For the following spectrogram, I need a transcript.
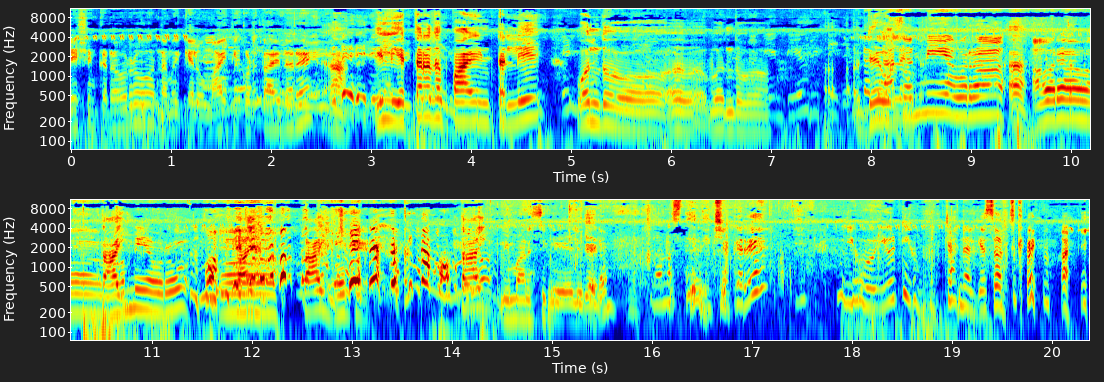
ಜಯಶಂಕರ್ ಅವರು ನಮಗೆ ಕೆಲವು ಮಾಹಿತಿ ಕೊಡ್ತಾ ಇದ್ದಾರೆ. ಇಲ್ಲಿ ಎತ್ತರದ ಪಾಯಿಂಟ್ ಅಲ್ಲಿ ಒಂದು ಒಂದು ಸನ್ನಿ ಅವರ ಅವರ ಮಮ್ಮಿ ಅವರು ತಾಯಿ. ತಾಯಿ ನಿಮ್ಮ ಅನಿಸಿಕೆ ಹೇಳಿ ಮೇಡಮ್ ನಮಸ್ತೆ ವೀಕ್ಷಕರೇ ನೀವು ಯೂಟ್ಯೂಬ್ ಚಾನಲ್ಗೆ ಸಬ್ಸ್ಕ್ರೈಬ್ ಮಾಡಿ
